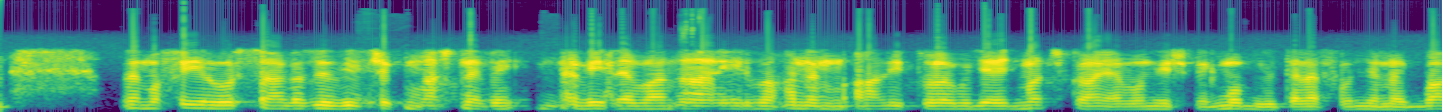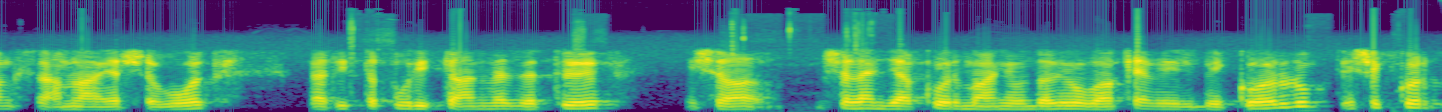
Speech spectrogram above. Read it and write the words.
nem a félország az övé, csak más neve, nevére van ráírva, hanem állítólag ugye egy macskája van, és még mobiltelefonja, meg bankszámlája se volt, tehát itt a puritán vezető, és a, és a lengyel kormányoldal jóval kevésbé korrupt, és akkor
